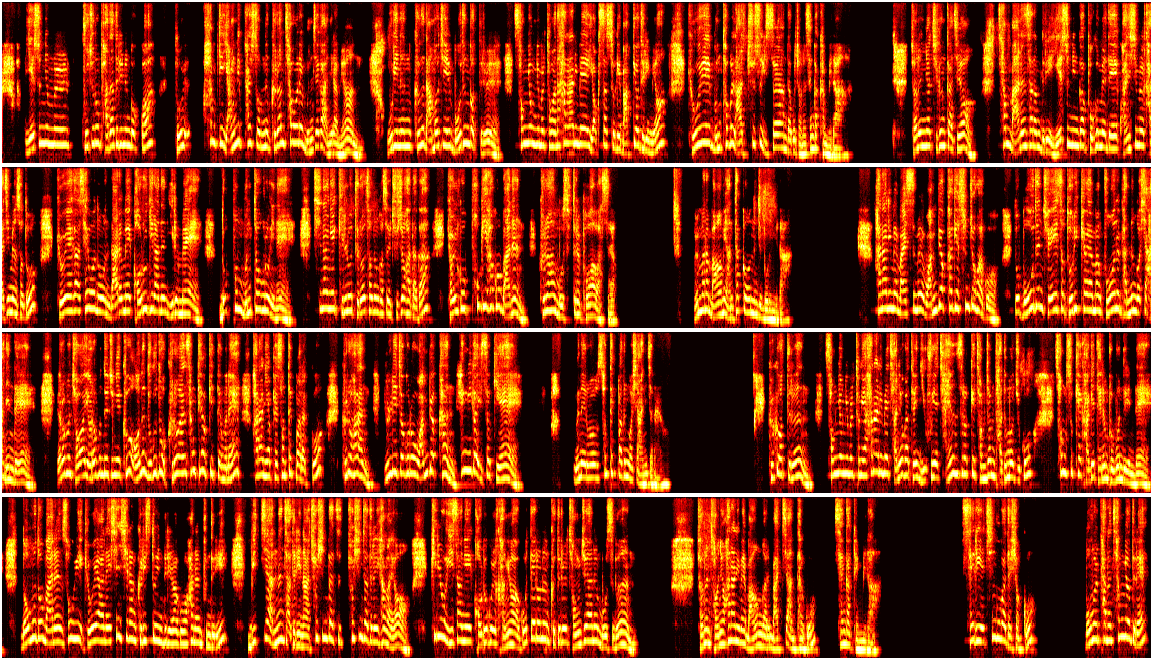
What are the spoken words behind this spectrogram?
예수님을 구주로 받아들이는 것과 도, 함께 양립할 수 없는 그런 차원의 문제가 아니라면 우리는 그 나머지 모든 것들을 성령님을 통한 하나님의 역사 속에 맡겨드리며 교회의 문턱을 낮출 수 있어야 한다고 저는 생각합니다. 저는요, 지금까지요, 참 많은 사람들이 예수님과 복음에 대해 관심을 가지면서도 교회가 세워놓은 나름의 거룩이라는 이름의 높은 문턱으로 인해 신앙의 길로 들어서는 것을 주저하다가 결국 포기하고 마는 그러한 모습들을 보아왔어요. 얼마나 마음이 안타까웠는지 모릅니다. 하나님의 말씀을 완벽하게 순종하고 또 모든 죄에서 돌이켜야만 구원을 받는 것이 아닌데 여러분 저와 여러분들 중에 그 어느 누구도 그러한 상태였기 때문에 하나님 앞에 선택받았고 그러한 윤리적으로 완벽한 행위가 있었기에 은혜로 선택받은 것이 아니잖아요. 그것들은 성령님을 통해 하나님의 자녀가 된 이후에 자연스럽게 점점 다듬어주고 성숙해 가게 되는 부분들인데 너무도 많은 소위 교회 안에 신실한 그리스도인들이라고 하는 분들이 믿지 않는 자들이나 초신자, 초신자들을 향하여 필요 이상의 거룩을 강요하고 때로는 그들을 정죄하는 모습은 저는 전혀 하나님의 마음과는 맞지 않다고 생각됩니다. 세리의 친구가 되셨고 몸을 파는 창녀들의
